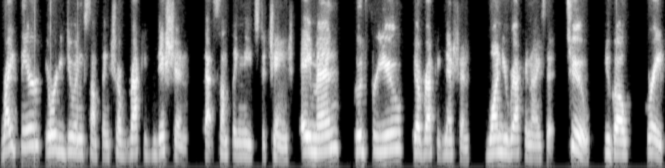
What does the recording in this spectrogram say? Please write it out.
Right there, you're already doing something. Have recognition that something needs to change. Amen. Good for you. You have recognition. One, you recognize it. Two, you go, great.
